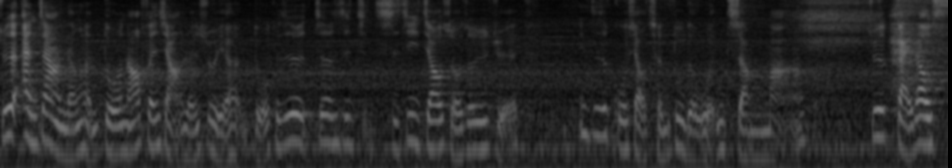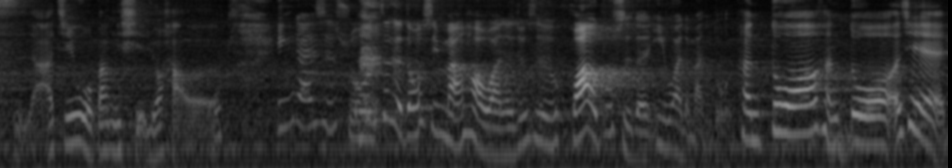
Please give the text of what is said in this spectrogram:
就是暗赞的人很多，然后分享的人数也很多，可是真的是实际交手的时候就觉得，因为这是国小程度的文章嘛，就是改到死啊，其实我帮你写就好了。应该是说这个东西蛮好玩的，就是华而不实的人意外的蛮多的。很多很多，而且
